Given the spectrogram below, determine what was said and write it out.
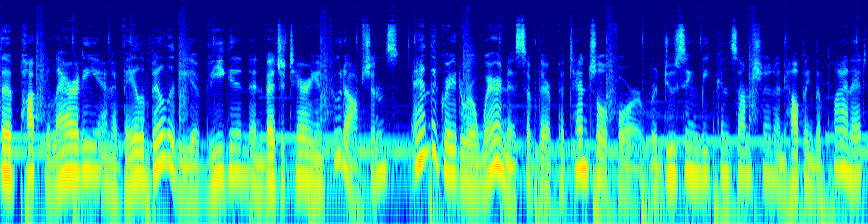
the popularity and availability of vegan and vegetarian food options and the greater awareness of their potential for reducing meat consumption and helping the planet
